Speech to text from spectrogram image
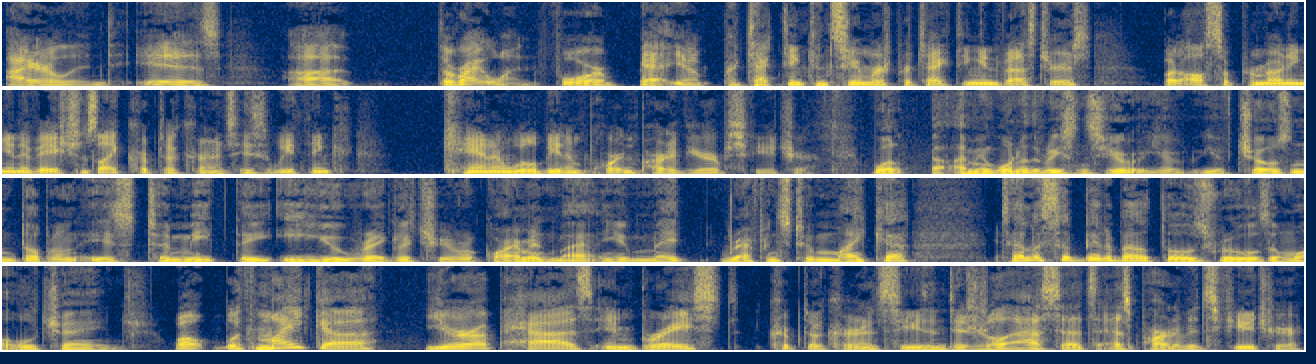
Ireland is uh, the right one for you know protecting consumers, protecting investors, but also promoting innovations like cryptocurrencies. We think can and will be an important part of Europe's future. Well, I mean, one of the reasons you have chosen Dublin is to meet the EU regulatory requirement. You made reference to MiCA. Tell us a bit about those rules and what will change. Well, with MiCA, Europe has embraced cryptocurrencies and digital assets as part of its future.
